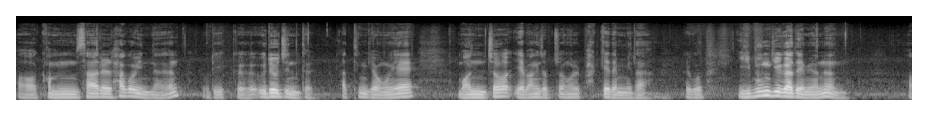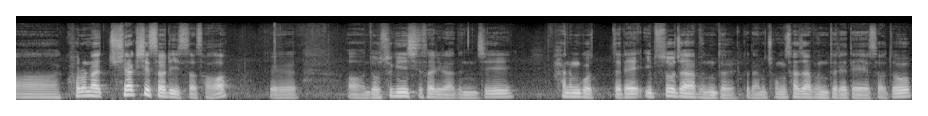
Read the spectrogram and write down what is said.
어, 검사를 하고 있는 우리 그 의료진들 같은 경우에 먼저 예방 접종을 받게 됩니다. 그리고 2분기가 되면은 어, 코로나 취약 시설이 있어서 그 어, 노숙인 시설이라든지 하는 곳들의 입소자분들 그다음에 종사자분들에 대해서도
